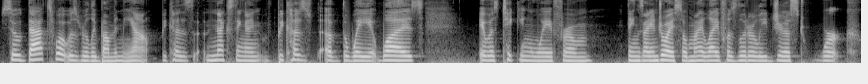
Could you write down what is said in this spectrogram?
so that's what was really bumming me out because next thing I because of the way it was, it was taking away from things I enjoy. So my life was literally just work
